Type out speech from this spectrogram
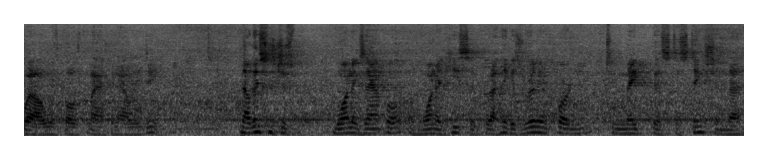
well with both lamp and LED. Now this is just one example of one adhesive, but I think it's really important to make this distinction that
